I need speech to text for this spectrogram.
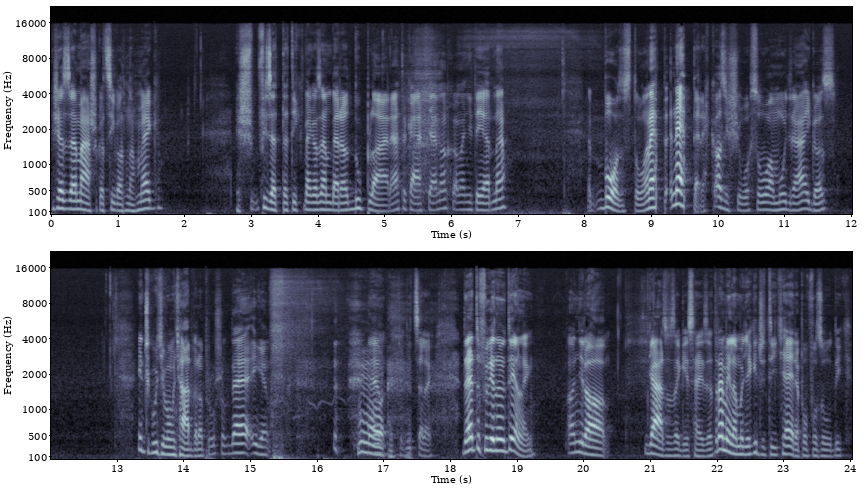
és ezzel másokat szivatnak meg, és fizettetik meg az emberre a dupla árát a kártyának, amennyit érne. Borzasztó. A nepp- nepperek, az is jó szó amúgy rá, igaz? Én csak úgy hívom, hogy hardware aprósok, de igen. Nem, csak viccelek. De ettől függetlenül tényleg annyira gáz az egész helyzet. Remélem, hogy egy kicsit így helyre pofozódik.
